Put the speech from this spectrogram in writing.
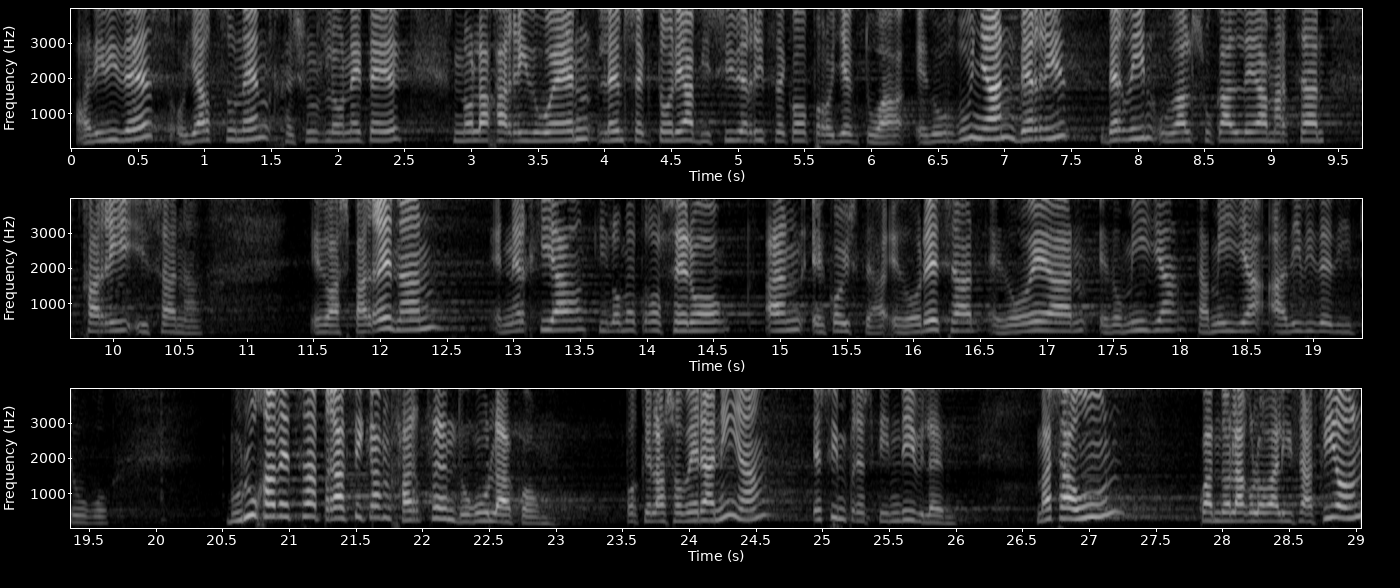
Adibidez, oihartzunen Jesus Leonetek nola jarri duen lehen sektorea bizi berritzeko proiektua. Edo berri, berdin udal sukaldea martxan jarri izana. Edo asparrenan, energia kilometro zeroan ekoiztea. Edo oresan, edo ean, edo mila eta mila adibide ditugu. Buru jabetza praktikan jartzen dugulako. Porque la soberanía es imprescindible. Más aún, cuando la globalización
